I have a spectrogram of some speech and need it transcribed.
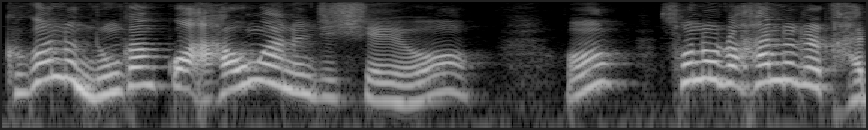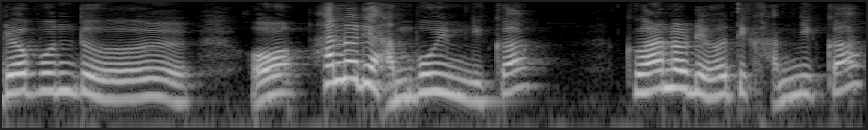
그거는 눈 감고 아웅하는 짓이에요. 어? 손으로 하늘을 가려본들, 어? 하늘이 안 보입니까? 그 하늘이 어디 갑니까?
